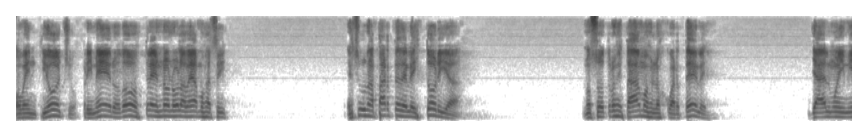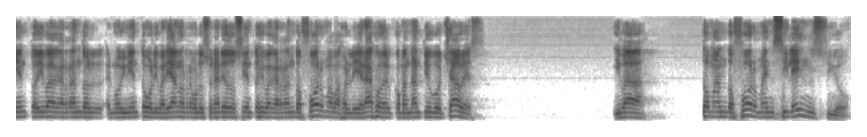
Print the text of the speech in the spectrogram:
o 28, primero, 2, 3, no, no la veamos así. Es una parte de la historia. Nosotros estábamos en los cuarteles, ya el movimiento iba agarrando, el, movimiento bolivariano revolucionario 200 iba agarrando forma bajo el liderazgo del comandante Hugo Chávez. Iba tomando forma en silencio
